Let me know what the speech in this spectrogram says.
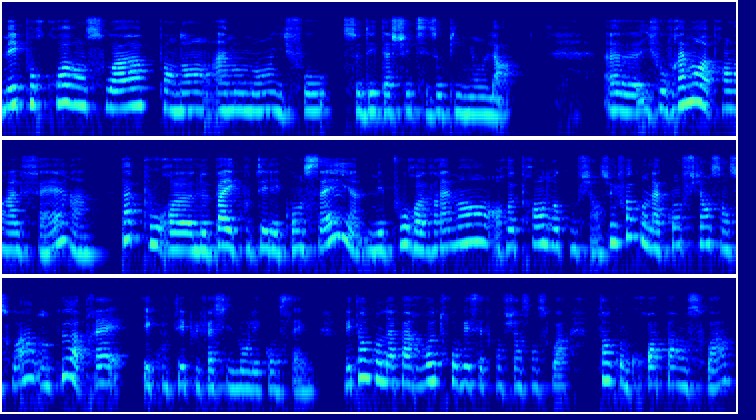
Mais pour croire en soi, pendant un moment, il faut se détacher de ces opinions-là. Euh, il faut vraiment apprendre à le faire pas pour euh, ne pas écouter les conseils, mais pour euh, vraiment reprendre confiance. Une fois qu'on a confiance en soi, on peut après écouter plus facilement les conseils. Mais tant qu'on n'a pas retrouvé cette confiance en soi, tant qu'on ne croit pas en soi,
